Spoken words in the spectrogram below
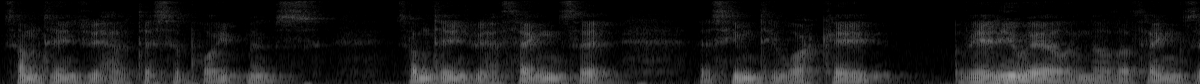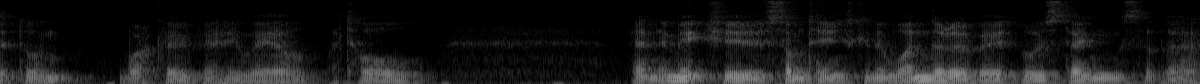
sometimes we have disappointments. Sometimes we have things that, that seem to work out very well and other things that don't work out very well at all and it makes you sometimes kind of wonder about those things that are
